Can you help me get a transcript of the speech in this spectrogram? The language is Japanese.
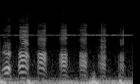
ハハハハ!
